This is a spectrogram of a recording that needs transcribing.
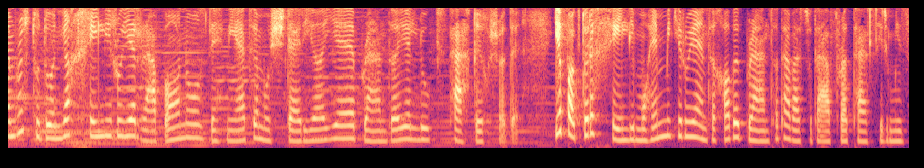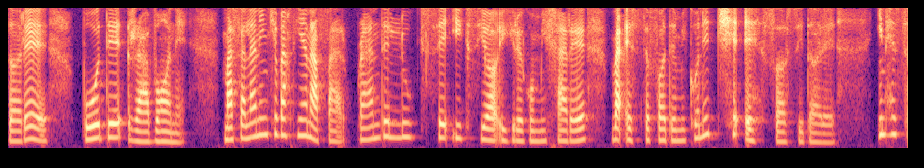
امروز تو دنیا خیلی روی روان و ذهنیت مشتریای برندهای لوکس تحقیق شده. یه فاکتور خیلی مهمی که روی انتخاب برندها توسط افراد تاثیر می‌ذاره بعد روانه. مثلا اینکه وقتی یه نفر برند لوکس X یا Y رو می‌خره و استفاده می‌کنه چه احساسی داره این حس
